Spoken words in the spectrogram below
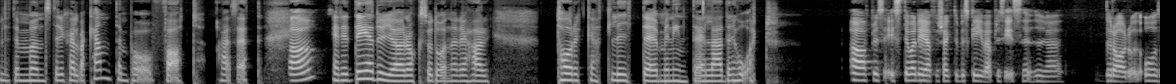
lite mönster i själva kanten på fat, har jag sett. Ja. Är det det du gör också då när det har torkat lite men inte är läderhårt? Ja, precis. Det var det jag försökte beskriva precis, hur jag drar och, och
